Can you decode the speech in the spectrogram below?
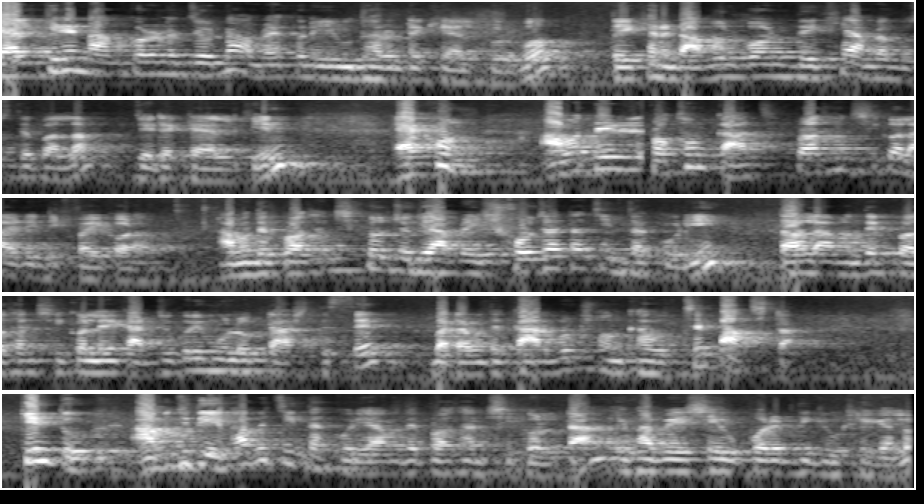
অ্যালকিনের নামকরণের জন্য আমরা এখন এই উদাহরণটা খেয়াল করব। তো এখানে ডাবল বন্ড দেখে আমরা বুঝতে পারলাম যে এটা অ্যালকিন। এখন আমাদের প্রথম কাজ প্রধান শিকল আইডেন্টিফাই করা। আমাদের প্রধান শিকল যদি আমরা এই সোজাটা চিন্তা করি, তাহলে আমাদের প্রধান শিকলের কার্যকরী মূলকটা আসতেছে বাট আমাদের কার্বন সংখ্যা হচ্ছে পাঁচটা। কিন্তু আমি যদি এভাবে চিন্তা করি আমাদের প্রধান শিকলটা, এভাবে এসে উপরের দিকে উঠে গেল,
